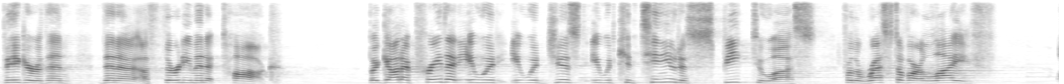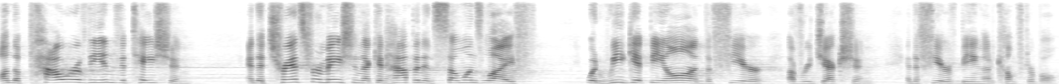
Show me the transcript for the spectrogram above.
bigger than, than a, a 30 minute talk. But God, I pray that it would, it would just, it would continue to speak to us for the rest of our life on the power of the invitation and the transformation that can happen in someone's life when we get beyond the fear of rejection and the fear of being uncomfortable.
